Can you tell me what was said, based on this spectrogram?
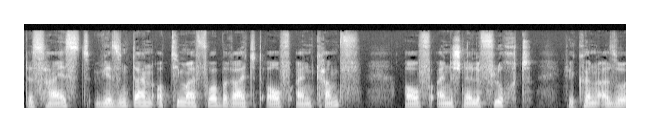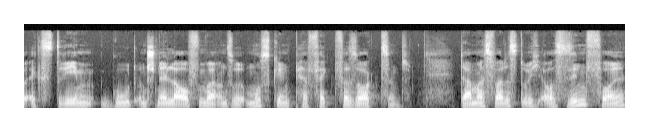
Das heißt, wir sind dann optimal vorbereitet auf einen Kampf, auf eine schnelle Flucht. Wir können also extrem gut und schnell laufen, weil unsere Muskeln perfekt versorgt sind. Damals war das durchaus sinnvoll.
